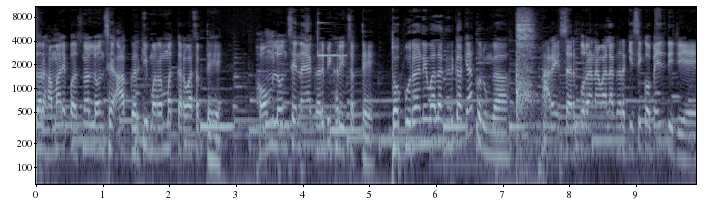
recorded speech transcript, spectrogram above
सर हमारे पर्सनल लोन से आप घर की मरम्मत करवा सकते हैं। होम लोन से नया घर भी खरीद सकते हैं। तो पुराने वाला घर का क्या करूँगा? अरे सर पुराना वाला घर किसी को बेच दीजिए।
